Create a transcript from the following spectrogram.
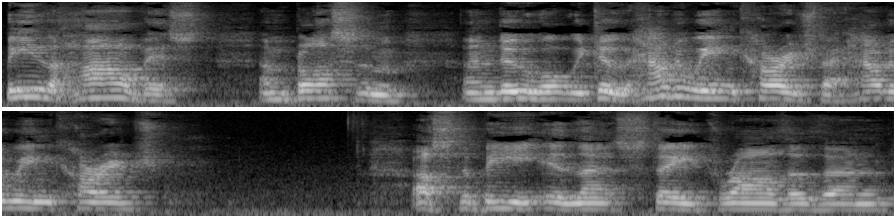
be the harvest and blossom and do what we do. How do we encourage that? How do we encourage us to be in that state rather than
